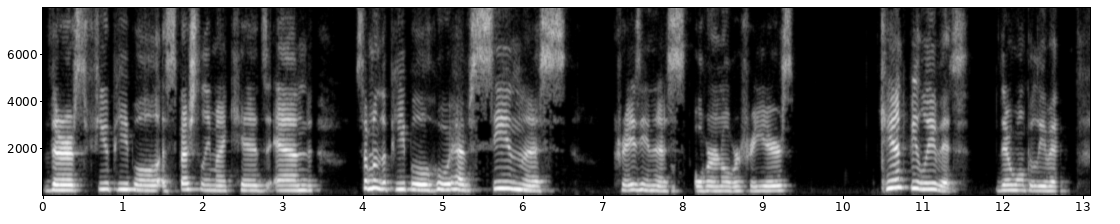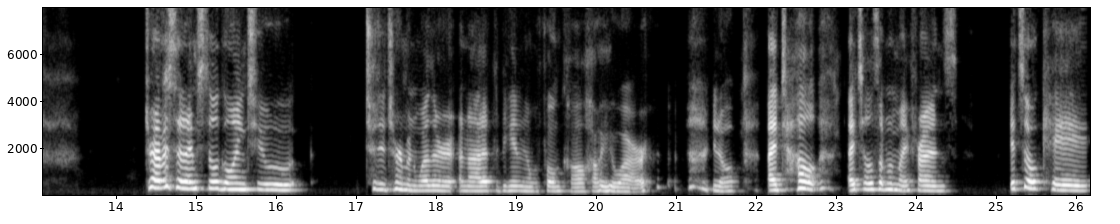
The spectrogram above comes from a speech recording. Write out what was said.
there's few people, especially my kids and some of the people who have seen this craziness over and over for years can't believe it. They won't believe it. Travis said, I'm still going to to determine whether or not at the beginning of a phone call how you are. you know, I tell I tell some of my friends, it's okay.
